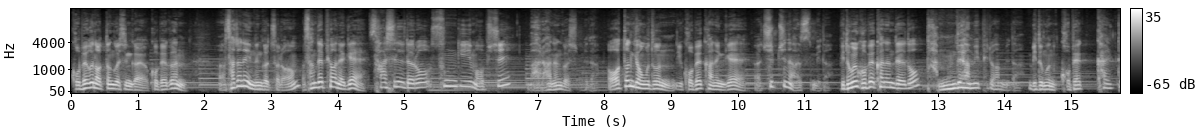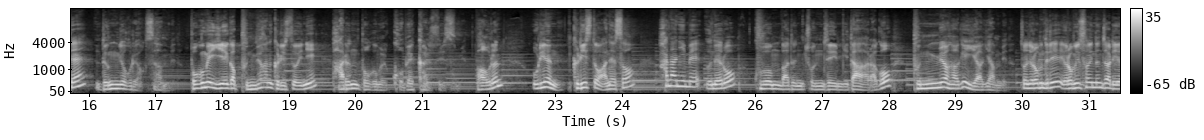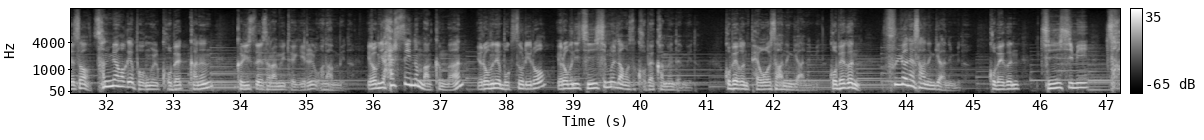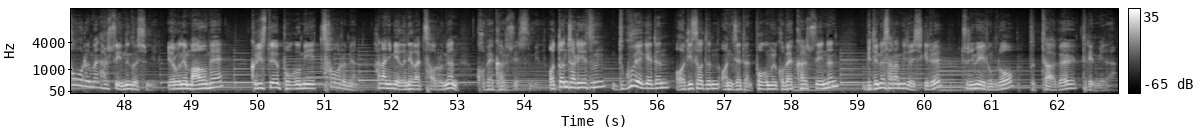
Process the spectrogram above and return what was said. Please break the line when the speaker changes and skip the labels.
고백은 어떤 것인가요? 고백은 어, 사전에 있는 것처럼 상대편에게 사실대로 숨김없이 말하는 것입니다. 어떤 경우든 이 고백하는 게 쉽지는 않습니다. 믿음을 고백하는데도 담대함이 필요합니다. 믿음은 고백할 때 능력으로 역사합니다. 복음의 이해가 분명한 그리스도인이 바른 복음을 고백할 수 있습니다. 바울은 우리는 그리스도 안에서 하나님의 은혜로 구원받은 존재입니다라고 분명하게 이야기합니다. 전 여러분들이 여러분이 서 있는 자리에서 선명하게 복음을 고백하는 그리스도의 사람이 되기를 원합니다. 여러분이 할 수 있는 만큼만 여러분의 목소리로 여러분이 진심을 담아서 고백하면 됩니다. 고백은 배워서 하는 게 아닙니다. 고백은 훈련해서 하는 게 아닙니다. 고백은 진심이 차오르면 할 수 있는 것입니다. 여러분의 마음에 그리스도의 복음이 차오르면 하나님의 은혜가 차오르면 고백할 수 있습니다. 어떤 자리에든 누구에게든 어디서든 언제든 복음을 고백할 수 있는 믿음의 사람이 되시기를 주님의 이름으로 부탁을 드립니다.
